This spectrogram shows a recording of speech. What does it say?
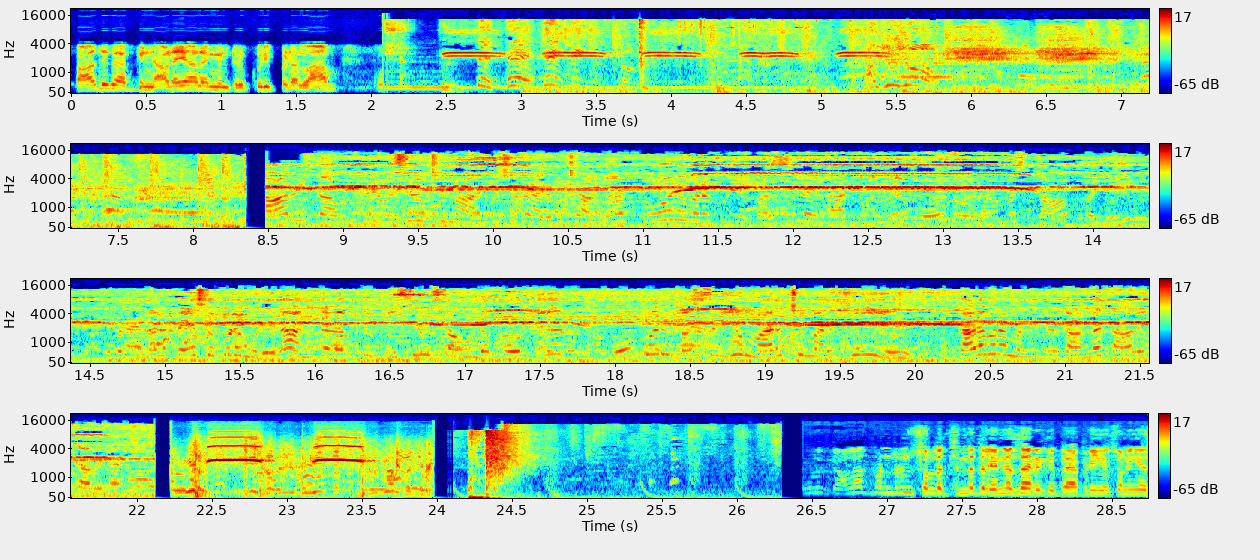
பாதுகாப்பின் அடையாளம் என்று குறிப்பிடலாம். விசில் சின்னம் அறிவிச்சதை அறிவிச்சாங்க. போற வரக்கூடிய பஸ்ல எல்லாத்தையுமே போக விடாம ஸ்டாப் பண்ணி இப்ப நான் என்னால பேசக்கூட முடியல. அந்த அளவுக்கு விசில் சவுண்ட போட்டு ஒவ்வொரு பஸ்ஸையும் மறைச்சு மறைச்சு கலவரம் பண்ணிட்டு இருக்காங்க உங்களுக்கு அலாட் பண்றேன்னு சொல்ல சின்னத்துல என்ன சார் இருக்கு? இப்ப நீங்க சொன்னீங்க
